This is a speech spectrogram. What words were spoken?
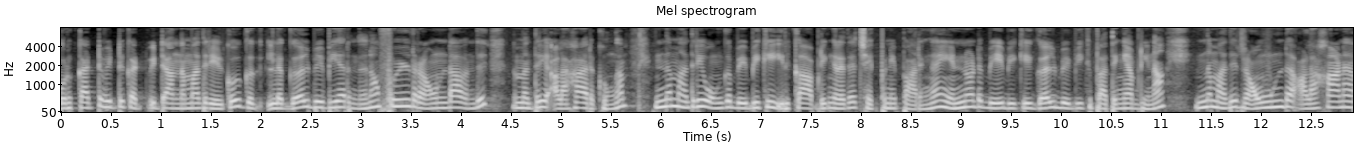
ஒரு கட்டு விட்டு கட் விட்டு அந்த மாதிரி இருக்கும். இல்லை கேர்ள் பேபியாக இருந்ததுன்னா ஃபுல் ரவுண்டாக வந்து இந்த மாதிரி அழகாக இருக்குங்க. இந்த மாதிரி உங்கள் பேபிக்கு இருக்கா அப்படிங்கிறத செக் பண்ணி பாருங்கள் என்னோடய பேபிக்கு கேர்ள் பேபிக்கு பார்த்தீங்க அப்படின்னா இந்த மாதிரி ரவுண்டு அழகான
